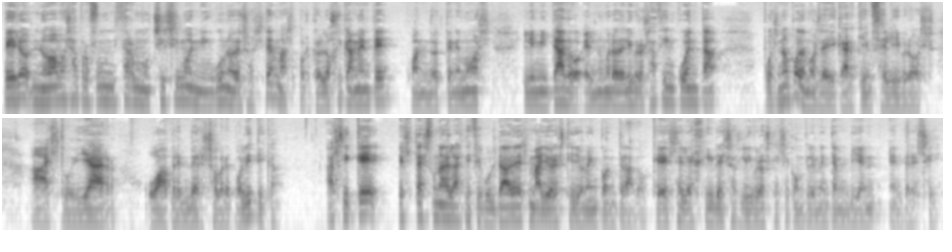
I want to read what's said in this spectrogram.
pero no vamos a profundizar muchísimo en ninguno de esos temas, porque lógicamente cuando tenemos limitado el número de libros a 50, pues no podemos dedicar 15 libros a estudiar o a aprender sobre política. Así que esta es una de las dificultades mayores que yo me he encontrado, que es elegir esos libros que se complementen bien entre sí.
